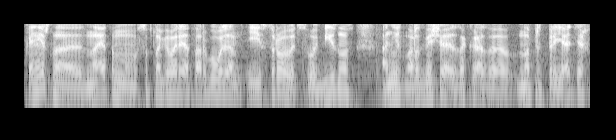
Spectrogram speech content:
конечно, на этом, собственно говоря, торговля и строит свой бизнес. Они размещают заказы на предприятиях,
